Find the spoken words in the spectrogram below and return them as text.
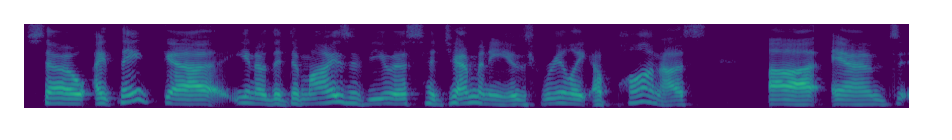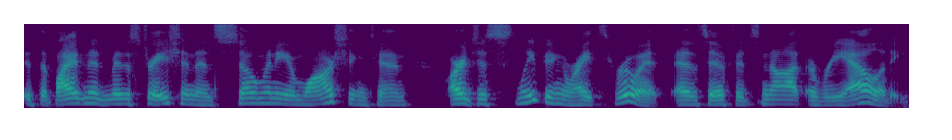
So I think, uh, you know, the demise of U.S. hegemony is really upon us. Uh, and the Biden administration and so many in Washington are just sleeping right through it as if it's not a reality.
